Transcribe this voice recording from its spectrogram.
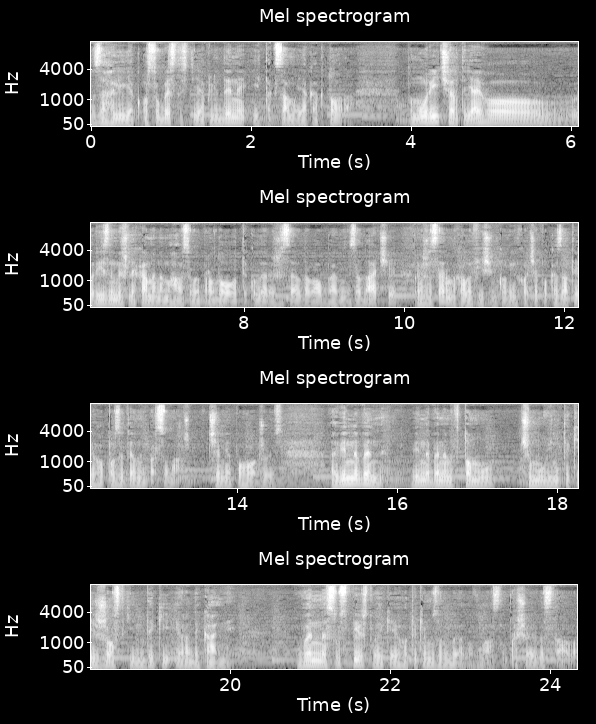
взагалі як особистості, як людини, і так само як актора. Тому Річард, я його різними шляхами намагався виправдовувати, коли режисер давав певні задачі. Режисер Михайло Фіщенко він хоче показати його позитивним персонажем, чим я погоджуюсь. Він не винен. Він не винен в тому, чому він такий жорсткий, дикий і радикальний. Винне суспільство, яке його таким зробило, власне, про що і вистава.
